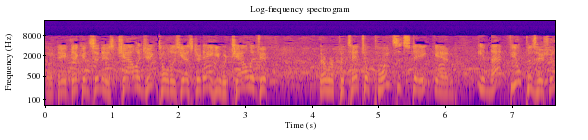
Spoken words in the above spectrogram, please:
So Dave Dickenson is challenging, told us yesterday he would challenge if there were potential points at stake, and in that field position,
